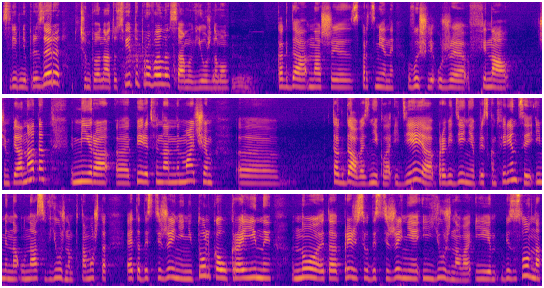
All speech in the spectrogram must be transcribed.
срібні призери чемпіонату світу провели саме в Южному. когда наши спортсмены вышли уже в финал чемпионата мира, э, перед финальным матчем э, тогда возникла идея проведения пресс-конференции именно у нас в Южном, потому что это достижение не только Украины, но это прежде всего достижение и Южного. И, безусловно,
